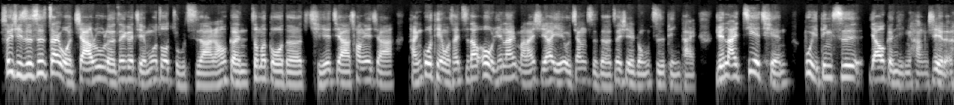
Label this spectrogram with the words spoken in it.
所以其实是在我加入了这个节目做主持啊，然后跟这么多的企业家、创业家谈过天，我才知道哦，原来马来西亚也有这样子的这些融资平台，原来借钱。不一定是要跟银行借的，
